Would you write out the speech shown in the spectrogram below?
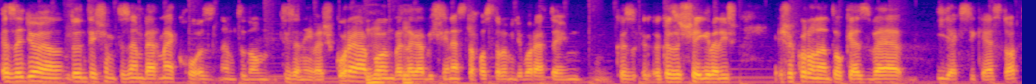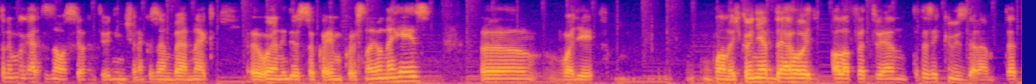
ez egy olyan döntés, amit az ember meghoz, nem tudom, tizenéves korában, mm-hmm. vagy legalábbis én ezt tapasztalom így a barátaim köz, közösségében is, és a koronától kezdve igyekszik ezt tartani magát, ez nem azt jelenti, hogy nincsenek az embernek olyan időszakai, amikor ez nagyon nehéz, vagy épp van, hogy könnyebb, de hogy alapvetően, tehát ez egy küzdelem. Tehát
